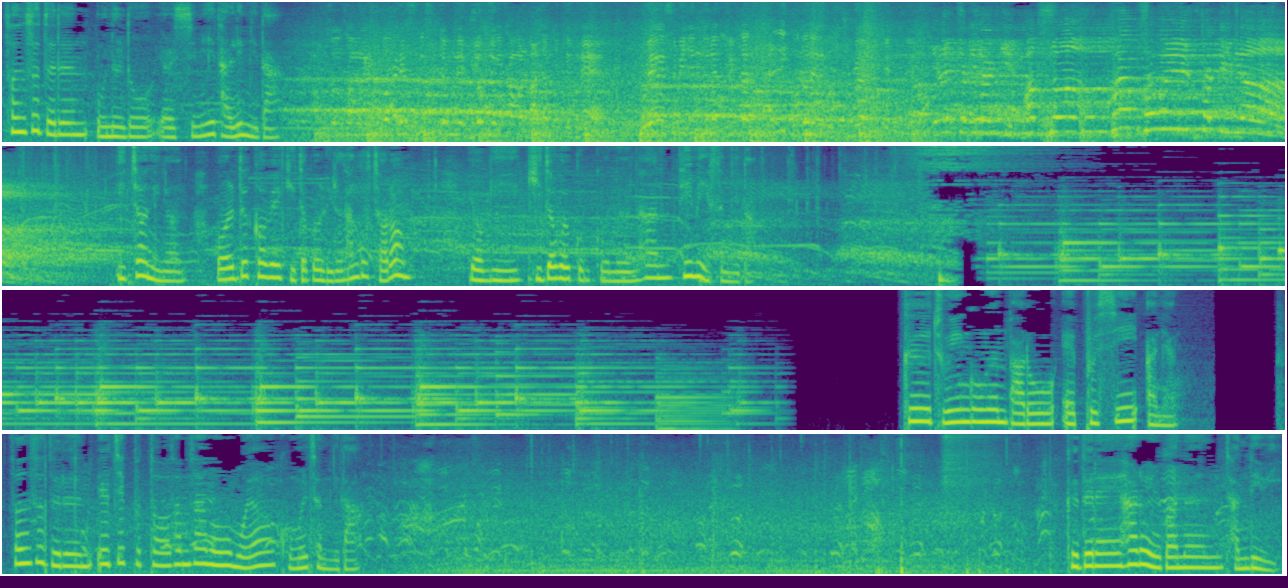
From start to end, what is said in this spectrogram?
선수들은 오늘도 열심히 달립니다. 앞선 상황에서도 패스미스 때문에 위협적인 상황을 맞았기 때문에 고양 수비진들은 일단 달리 걷어내는 것이 중요하기 때문에 열정의 단기 박수와 함성을 부탁드립니다. 2002년 월드컵의 기적을 이룬 한국처럼 여기 기적을 꿈꾸는 한 팀이 있습니다. 그 주인공은 바로 FC 안양. 선수들은 일찍부터 3, 4, 5 모여 공을 찹니다. 그들의 하루 일과는 잔디 위,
